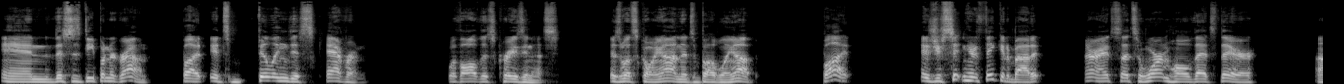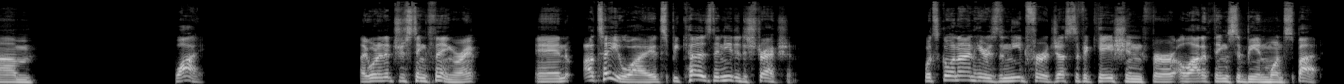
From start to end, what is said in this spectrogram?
And this is deep underground, but it's filling this cavern with all this craziness is what's going on. It's bubbling up. But as you're sitting here thinking about it, all right, so that's a wormhole that's there. Um, why? Like, what an interesting thing, right? And I'll tell you why. It's because they need a distraction. What's going on here is the need for a justification for a lot of things to be in one spot.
